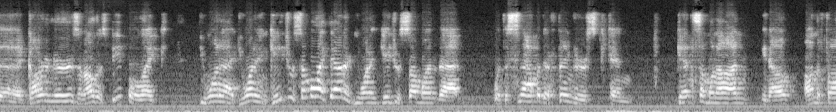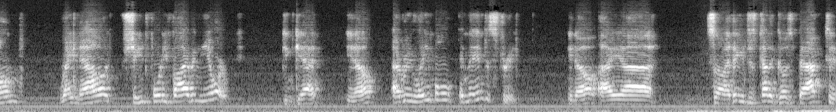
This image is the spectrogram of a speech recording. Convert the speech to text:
the gardeners and all those people like do you want to do you want to engage with someone like that or do you want to engage with someone that with a snap of their fingers can get someone on you know on the phone. Right now shade 45 in new york can get you know every label in the industry. You know i uh, so i think it just kind of goes back to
